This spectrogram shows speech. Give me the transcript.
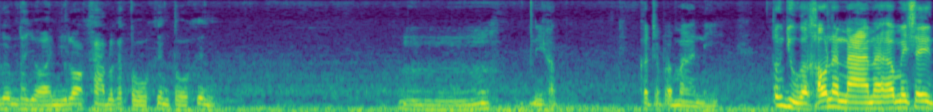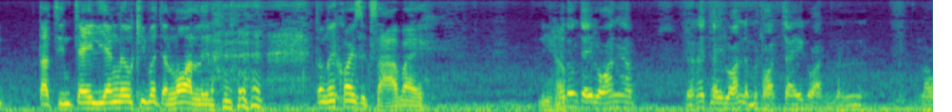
เริ่มทยอยมีลอกคราบแล้วก็โตขึ้นโตขึ้น อืมนี่ครับ ก็จะประมาณนี้ ต้องอยู่กับเขานานๆนะครับ ไม่ใช่ตัดสินใจเลี้ยงแล้วคิดว่าจะรอดเลยนะ ต้องค่อยๆศึกษาไป นี่ครัไม่บต้องใจร้อนครับเดี๋ยวถ้าใจร้อนเดี๋ยวมันถอดใจก่อนมันเรา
